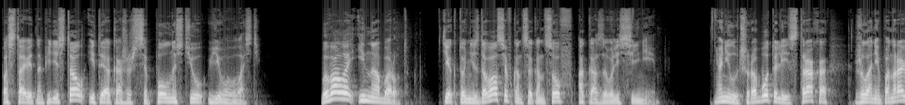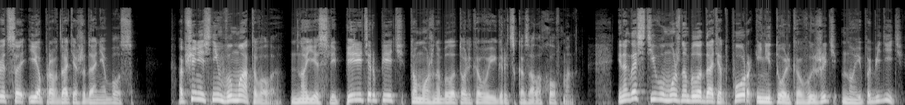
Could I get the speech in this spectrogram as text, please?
поставит на пьедестал, и ты окажешься полностью в его власти. Бывало и наоборот. Те, кто не сдавался, в конце концов оказывались сильнее. Они лучше работали из страха, желания понравиться и оправдать ожидания босса. Общение с ним выматывало, но если перетерпеть, то можно было только выиграть, сказала Хоффман. Иногда Стиву можно было дать отпор и не только выжить, но и победить.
